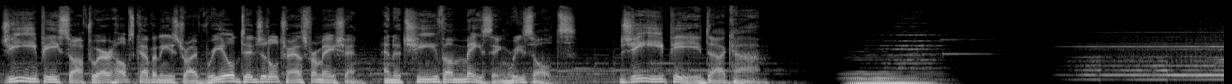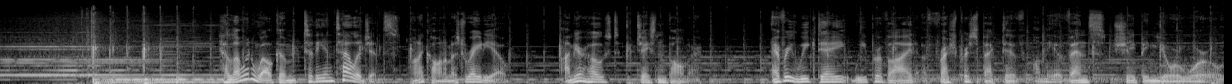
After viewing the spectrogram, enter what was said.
GEP software helps companies drive real digital transformation and achieve amazing results. GEP.com. Hello and welcome to The Intelligence on Economist Radio. I'm your host, Jason Palmer. Every weekday, we provide a fresh perspective on the events shaping your world.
